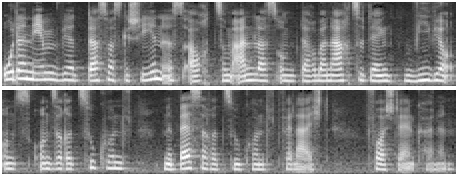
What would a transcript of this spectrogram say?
Oder nehmen wir das, was geschehen ist, auch zum Anlass, um darüber nachzudenken, wie wir uns unsere Zukunft, eine bessere Zukunft vielleicht vorstellen können.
